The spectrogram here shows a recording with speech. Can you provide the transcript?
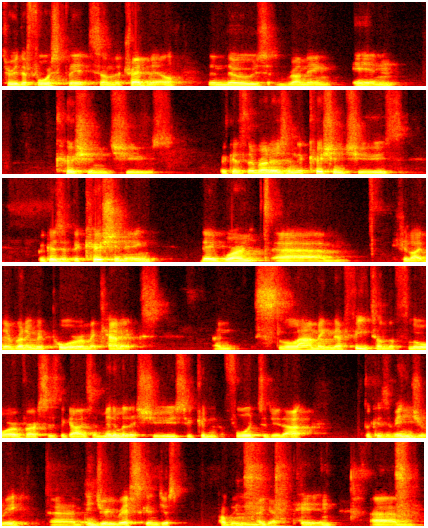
through the force plates on the treadmill than those running in cushioned shoes because the runners in the cushion shoes, because of the cushioning, they weren't, um, if you like, they're running with poorer mechanics and slamming their feet on the floor versus the guys in minimalist shoes who couldn't afford to do that because of injury, um, injury risk, and just probably, I guess, pain. Um,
